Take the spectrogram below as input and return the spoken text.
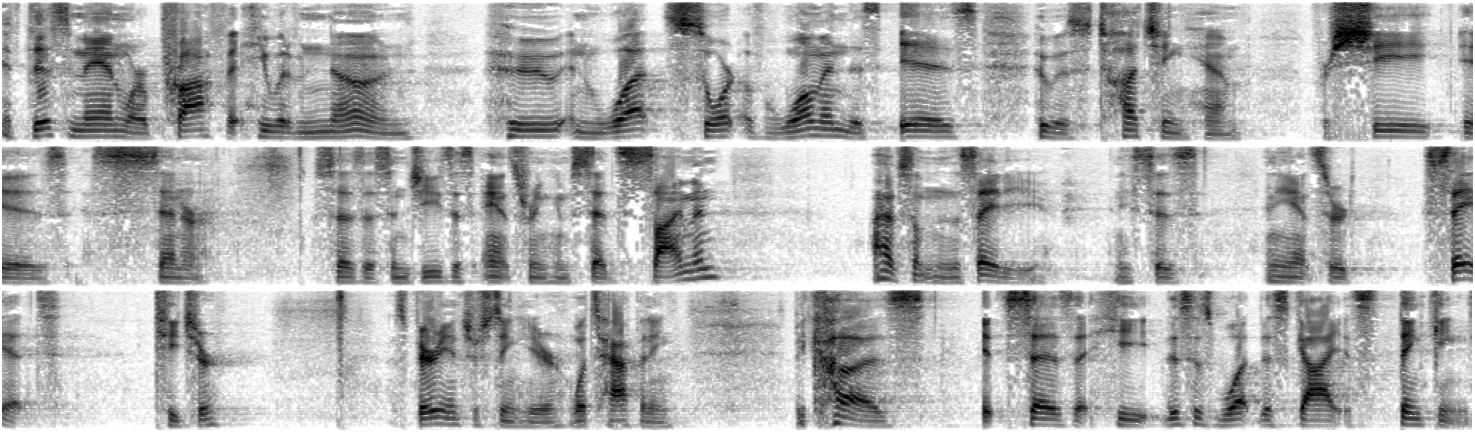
if this man were a prophet, he would have known who and what sort of woman this is who is touching him, for she is a sinner. says this, and Jesus answering him said, Simon, I have something to say to you. And he says, and he answered, Say it, teacher. It's very interesting here what's happening because it says that he, this is what this guy is thinking.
